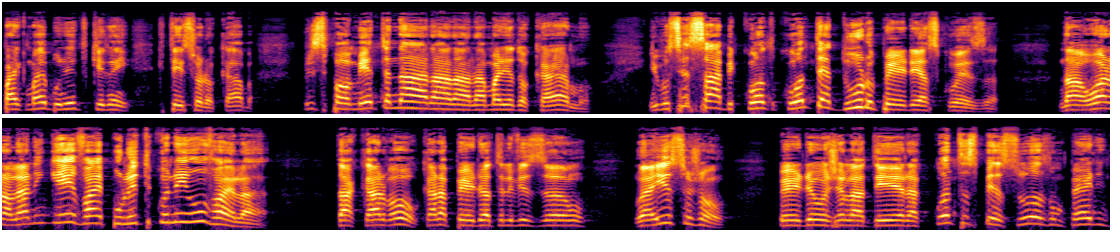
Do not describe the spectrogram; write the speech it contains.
parques mais bonitos que, nem, que tem em Sorocaba. Principalmente na, na, na Maria do Carmo. E você sabe quanto, quanto é duro perder as coisas. Na hora lá, ninguém vai, político nenhum vai lá. Tá caro, ô, o cara perdeu a televisão. Não é isso, João? Perdeu a geladeira. Quantas pessoas não perdem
